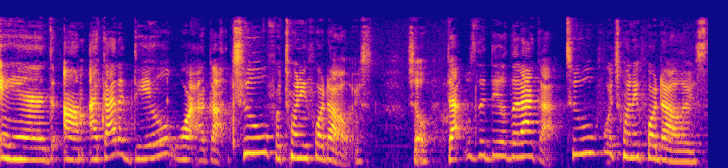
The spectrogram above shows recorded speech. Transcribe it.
And um, I got a deal where I got two for $24. So that was the deal that I got. Two for $24.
